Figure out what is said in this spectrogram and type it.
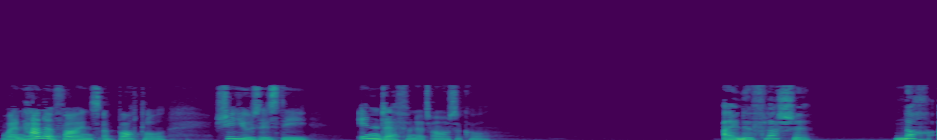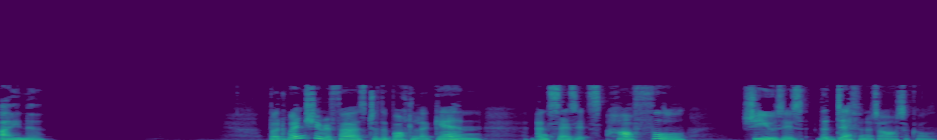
When Hanna finds a bottle, she uses the indefinite article. Eine Flasche. Noch eine. But when she refers to the bottle again and says it's half full, she uses the definite article.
